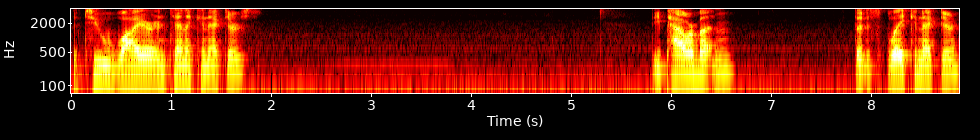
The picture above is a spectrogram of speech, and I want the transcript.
the two wire antenna connectors, the power button, the display connector.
